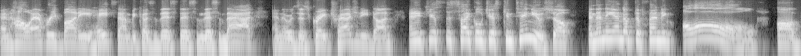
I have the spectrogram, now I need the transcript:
and how everybody hates them because of this this and this and that. And there was this great tragedy done. And it just the cycle just continues. So and then they end up defending all of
